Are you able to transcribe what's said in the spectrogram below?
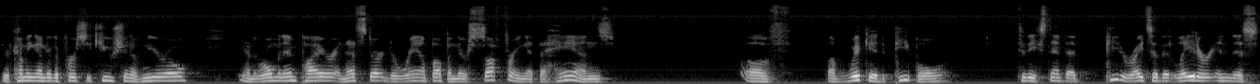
They're coming under the persecution of Nero and the Roman Empire, and that's starting to ramp up, and they're suffering at the hands of, of wicked people to the extent that Peter writes of it later in this,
